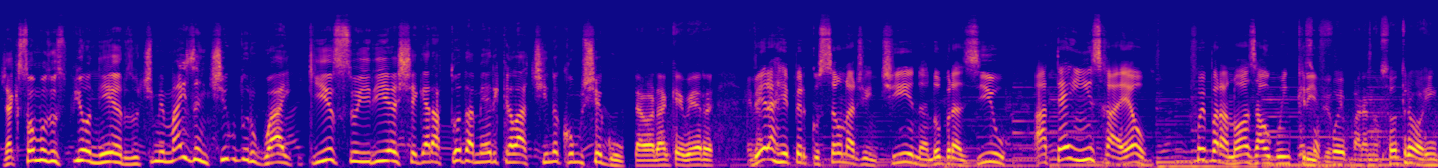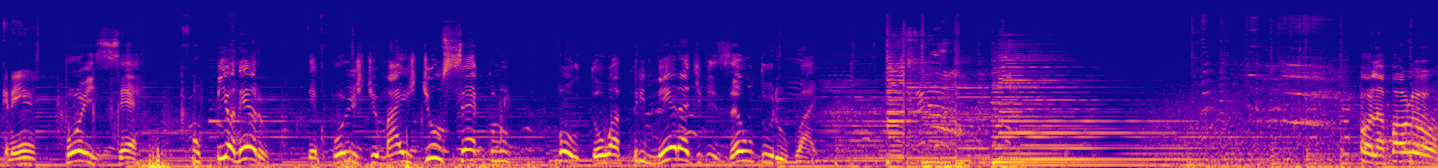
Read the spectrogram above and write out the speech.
já que somos os pioneiros, o time mais antigo do Uruguai, e que isso iria chegar a toda a América Latina como chegou. Ver... Ver a repercussão na Argentina, no Brasil, até em Israel, foi para nós algo incrível. fue para nosotros increíble. Pois é, o pioneiro, depois de mais de um século, voltou à primeira divisão do Uruguai. Hola Pablo,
